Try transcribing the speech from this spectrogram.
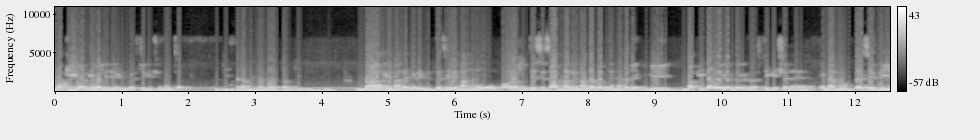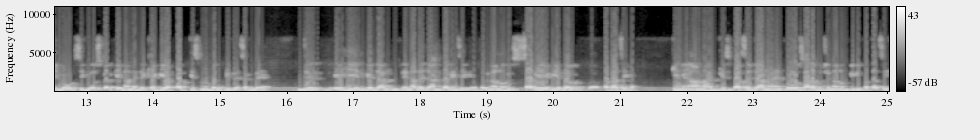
ਬਾਕੀ ਅੱਗੇ ਵਾਲੀ ਜਿਹੜੀ ਇਨਵੈਸਟੀਗੇਸ਼ਨ ਹੈ ਚੱਲ ਰਹੀ ਹੈ। ਕਿਸ ਤਰ੍ਹਾਂ ਦੇ ਬੰਦੇ ਨੂੰ ਧਮਕੀ ਸੀ ਇਹਨਾਂ ਨੇ ਜਿਹੜੀ ਦਿੱਤੇ ਸੀ ਇਹਨਾਂ ਨੂੰ ਔਰ ਜਿਸ ਹਿਸਾਬ ਨਾਲ ਇਹਨਾਂ ਦਾ ਵਰਜਨ ਹੈ ਹਜੇ ਕਿਉਂਕਿ ਬਾਕੀ ਕਾਰਵਾਈ ਅੰਡਰ ਇਨਵੈਸਟੀਗੇਸ਼ਨ ਹੈ ਇਹਨਾਂ ਨੂੰ ਪੈਸੇ ਦੀ ਲੋੜ ਸੀਗੀ ਉਸ ਕਰਕੇ ਇਹਨਾਂ ਨੇ ਦੇਖਿਆ ਕਿ ਆਪਾਂ ਕਿਸ ਨੂੰ ਧਮਕੀ ਦੇ ਸਕਦੇ ਹਾਂ। ਜੇ ਇਹੀ ਇਨਕੇ ਇਹਨਾਂ ਦੇ ਜਾਣਕਾਰੀ ਸੀਗੇ ਤਾਂ ਇਹਨਾਂ ਨੂੰ ਇਸ ਸਾਰੇ ਏਰੀਆ ਦਾ ਪਤਾ ਸੀਗਾ। ਕਿਵੇਂ ਆਣਾ ਹੈ ਕਿਸ ਪਾਸੇ ਜਾਣਾ ਹੈ, ਤਾਂ ਉਹ ਸਾਰਾ ਕੁਝ ਇਹਨਾਂ ਨੂੰ ਕੀ ਕੀ ਪਤਾ ਸੀ।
